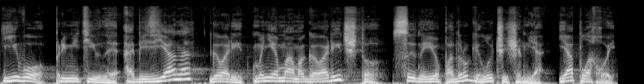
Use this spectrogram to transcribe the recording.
Его примитивная обезьяна говорит, мне мама говорит, что сын ее подруги лучше, чем я. Я плохой.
